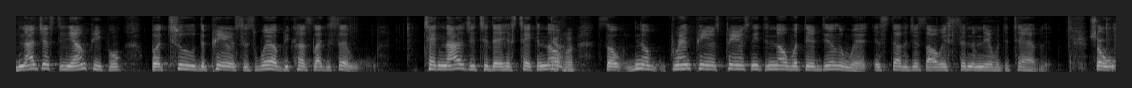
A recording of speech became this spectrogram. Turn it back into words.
not just the young people, but to the parents as well. Because, like you said, technology today has taken over. So, you know, grandparents, parents need to know what they're dealing with instead of just always sitting them there with the tablet. So,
